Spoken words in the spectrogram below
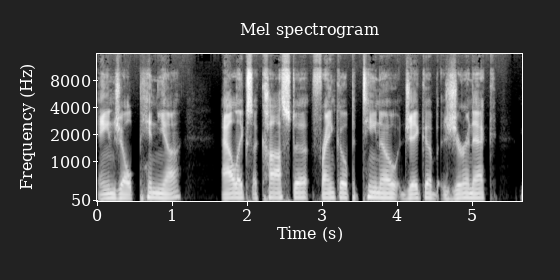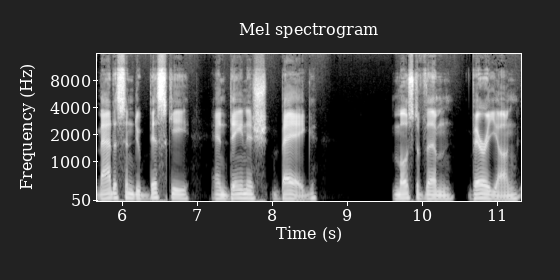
Angel Pena, Alex Acosta, Franco Patino, Jacob Jurinek, Madison Dubiski, and Danish Baig. Most of them very young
